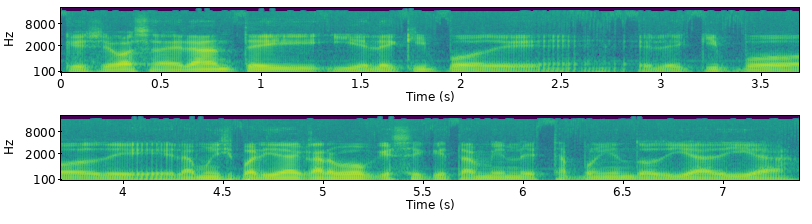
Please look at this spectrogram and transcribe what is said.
que llevas adelante y, el equipo de el equipo de la municipalidad de Carbó que sé que también le está poniendo día a día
